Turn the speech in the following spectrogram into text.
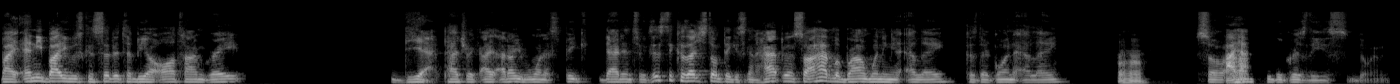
by anybody who's considered to be an all-time great. Yeah, Patrick, I, I don't even want to speak that into existence because I just don't think it's going to happen. So I have LeBron winning in LA because they're going to LA. Uh-huh. So I, I have the Grizzlies doing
